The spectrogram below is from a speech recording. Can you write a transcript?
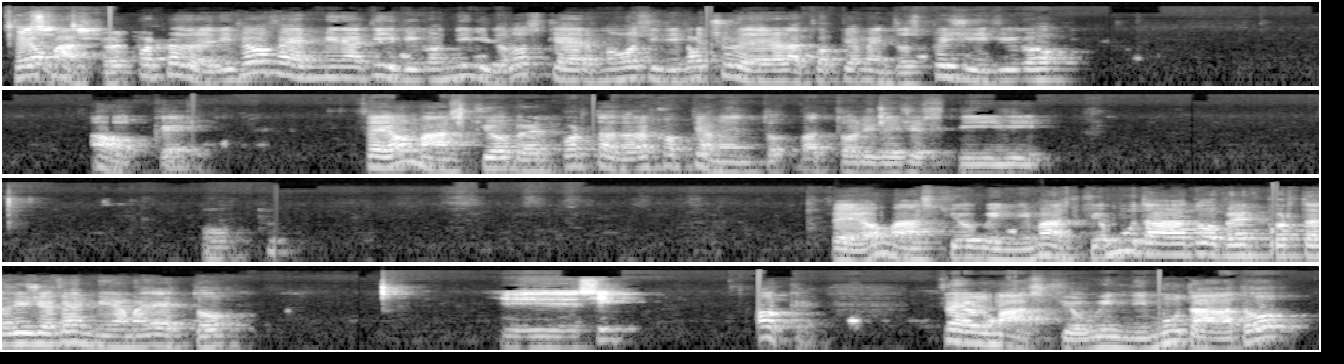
Feo maschio e portatore di feo femmina, ti ricondivido lo schermo così ti faccio vedere l'accoppiamento specifico. Ok. Feo maschio per portatore accoppiamento fattori recessivi. Feo maschio, quindi maschio mutato per portatrice femmina, mi hai detto? Eh, sì. Ok. Feo maschio, quindi mutato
